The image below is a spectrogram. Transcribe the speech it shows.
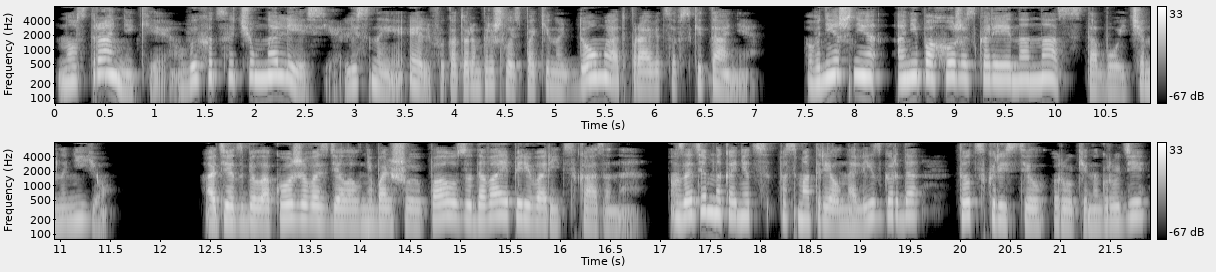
Но странники – выходцы Чумнолесья, лесные эльфы, которым пришлось покинуть дом и отправиться в скитание. Внешне они похожи скорее на нас с тобой, чем на нее. Отец Белокожего сделал небольшую паузу, давая переварить сказанное. Затем, наконец, посмотрел на Лисгарда, тот скрестил руки на груди,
